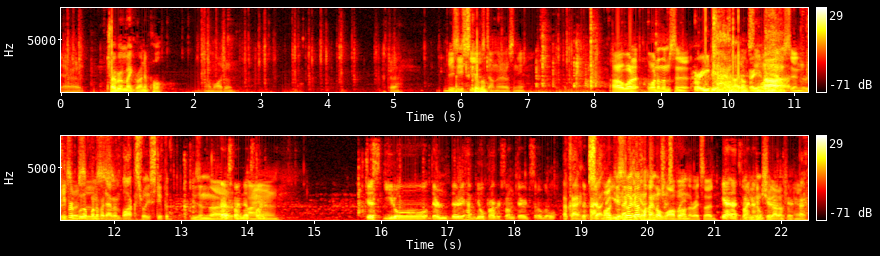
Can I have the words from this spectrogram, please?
Yeah, alright. Sharberg might run it, Paul. I'm watching. Okay. BZC kill is him. down there, isn't he? Oh, what? One of them's in. How are you doing? No, I don't see you- him. One Uh, of them's in Creeper blew up one of our diamond blocks. Really stupid. He's in the. That's fine, that's fine. Iron. Just you don't. They're they have no progress on third, so they'll. Okay, The fact so Mark, you- you see You're that guy behind the lava chest on the right side? Yeah, that's fine. You I can shoot care, at I him from here.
